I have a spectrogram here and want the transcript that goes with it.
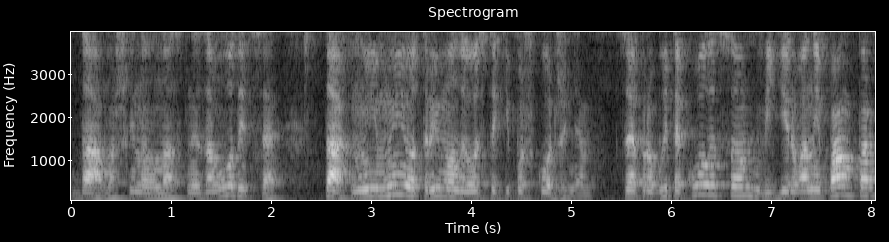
Да, машина у нас не заводиться. Так, ну і ми отримали ось такі пошкодження. Це пробите колесо, відірваний бампер,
